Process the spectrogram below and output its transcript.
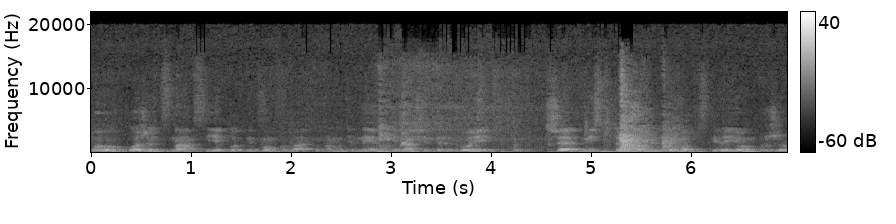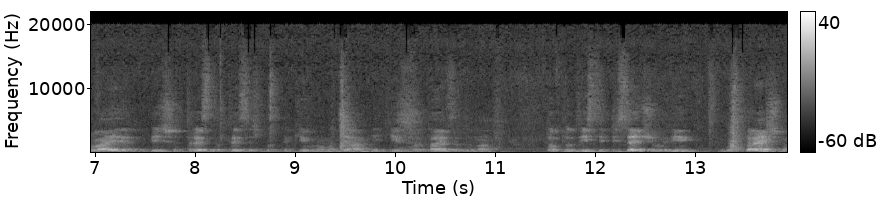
того, кожен з нас є платником податків громадянин, і нашій території ще в місті Тернопіль, Тернопільський район проживає більше 300 тисяч платників громадян, які звертаються до нас. Тобто 250 чоловік, безперечно,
